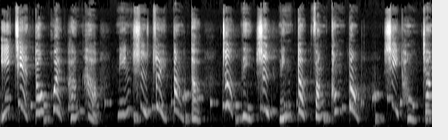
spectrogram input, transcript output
一切都会很好，您是最棒的。这里是您的防空洞，系统将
